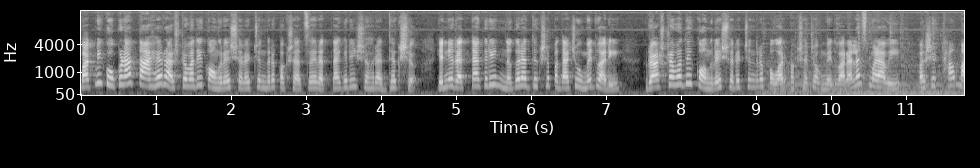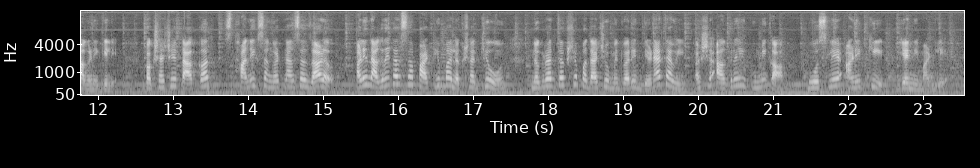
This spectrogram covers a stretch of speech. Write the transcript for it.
बातमी कोकणात आहे राष्ट्रवादी काँग्रेस शरदचंद्र पक्षाचे रत्नागिरी शहर अध्यक्ष. यांनी रत्नागिरी नगर अध्यक्ष पदाची उमेदवारी राष्ट्रवादी काँग्रेस शरदचंद्र पवार पक्षाच्या उमेदवारालाच मिळावी अशी ठाम मागणी केली. पक्षाची ताकद स्थानिक संघटनांचं जाळं आणि नागरिकांचा पाठिंबा लक्षात घेऊन नगराध्यक्ष पदाची उमेदवारी देण्यात यावी अशी आग्रही भूमिका भोसले आणि कीर यांनी मांडली आहे.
